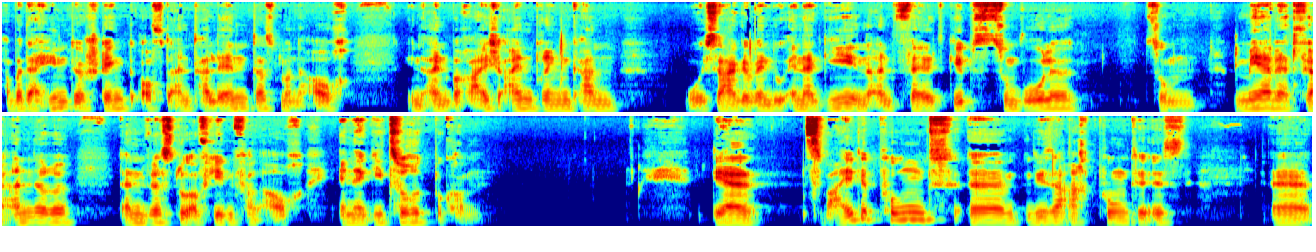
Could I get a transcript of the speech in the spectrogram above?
aber dahinter steckt oft ein Talent, das man auch in einen Bereich einbringen kann, wo ich sage, wenn du Energie in ein Feld gibst zum Wohle, zum Mehrwert für andere, dann wirst du auf jeden Fall auch Energie zurückbekommen. Der zweite Punkt äh, dieser acht Punkte ist, äh,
